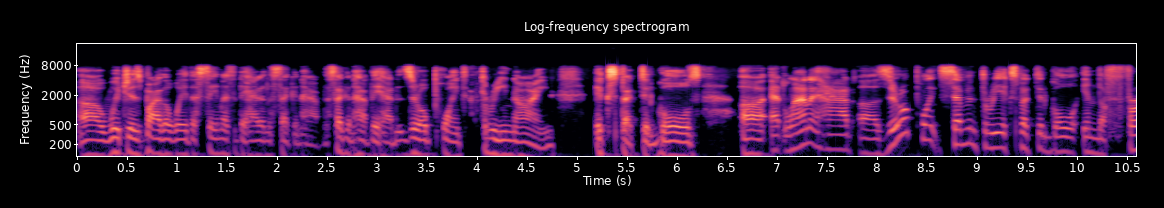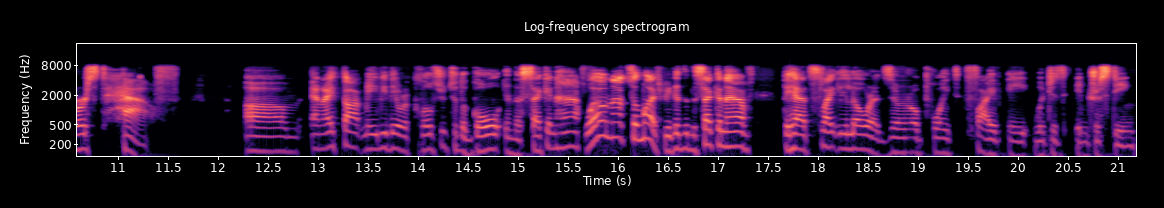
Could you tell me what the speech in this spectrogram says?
uh, which is, by the way, the same as they had in the second half. The second half, they had 0.39 expected goals. Uh, Atlanta had a 0.73 expected goal in the first half. Um, and I thought maybe they were closer to the goal in the second half. Well, not so much because in the second half, they had slightly lower at 0.58, which is interesting.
